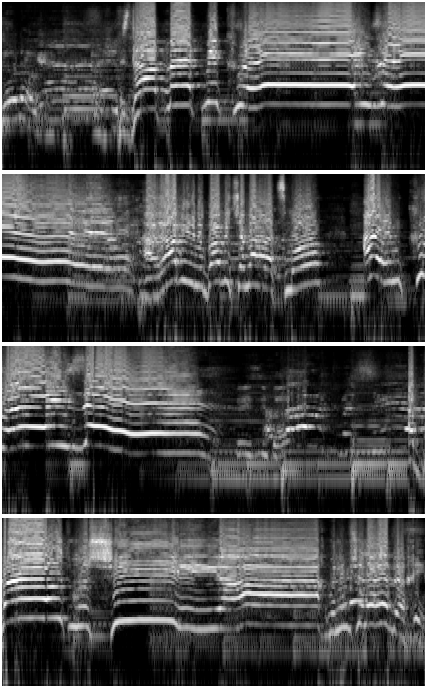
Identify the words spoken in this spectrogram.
לא, לא. Stop make me crazy! הרבי מלובביץ' אמר על עצמו, I am crazy באיזה בא? about משיח! מילים של הרבי, אחי.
